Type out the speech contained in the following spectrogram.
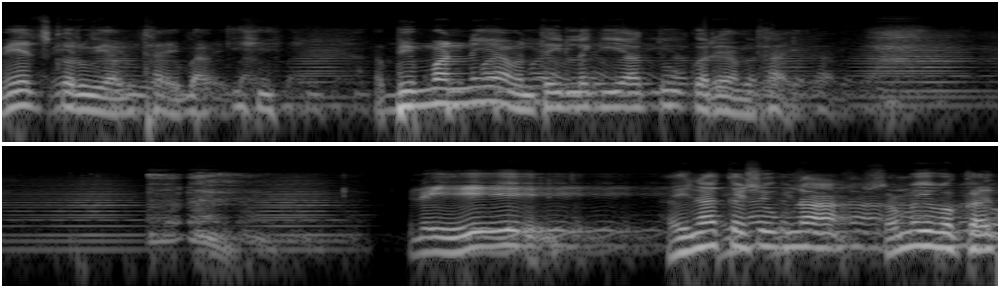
મેં જ કરવું એમ થાય બાકી અભિમાન નહીં આવે ને તો લગી આ તું કરે એમ થાય. એટલે એ અહીંના કશુકના સમય વખત,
